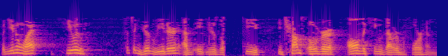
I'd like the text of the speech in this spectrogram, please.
But you know what? He was such a good leader as eight years old. He, he trumps over all the kings that were before him.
